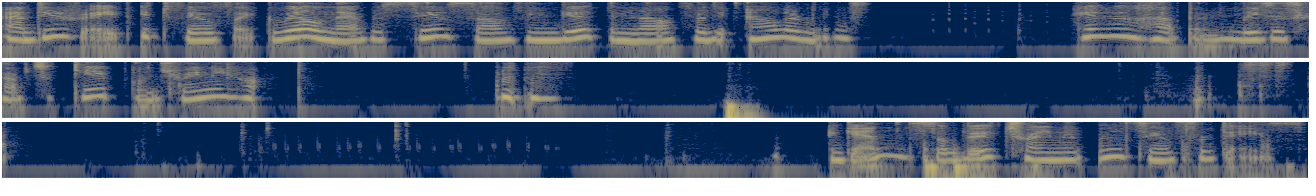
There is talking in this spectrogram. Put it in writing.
At this rate, it feels like we'll never see something good enough for the Elder Mist. It will happen. We just have to keep on training hard. Again, so they train it and sing for days.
